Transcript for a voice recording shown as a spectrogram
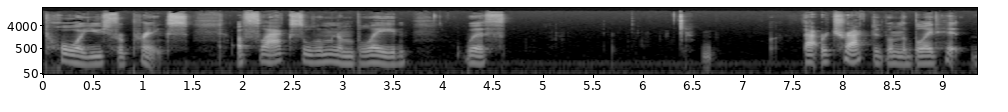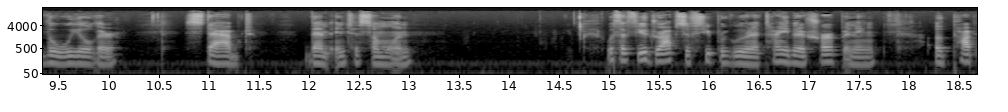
toy used for pranks. A flax aluminum blade with that retracted when the blade hit the wielder, stabbed them into someone. With a few drops of superglue and a tiny bit of sharpening, a prop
